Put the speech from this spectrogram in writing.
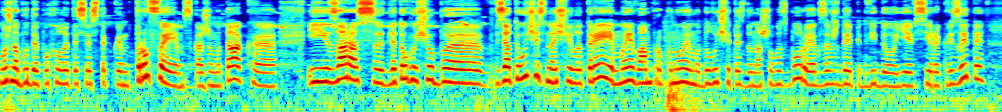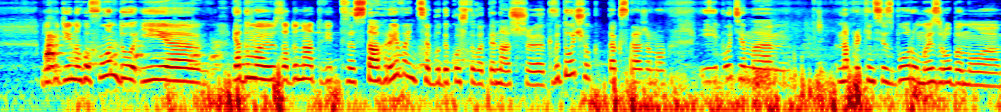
можна буде похвалитися ось таким трофеєм, скажімо так. Е, І зараз для того, щоб е, взяти участь в нашій лотереї, ми вам пропонуємо долучитись до нашого збору. Як завжди, під відео є всі реквізити благодійного фонду. І е, я думаю, за донат від 100 гривень це буде коштувати наш квиточок, так скажемо. І потім е, наприкінці збору ми зробимо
